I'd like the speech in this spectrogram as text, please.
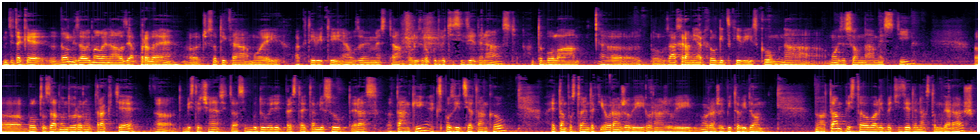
Bude také veľmi zaujímavé nálezy a prvé, čo sa týka mojej aktivity na území mesta, boli z roku 2011 a to bola, bol záchranný archeologický výskum na Mojzesovom námestí Eh, bol to v zadnom dvorovnom trakte. Eh, tí Bystričania si to asi budú vedieť predstaviť tam, kde sú teraz tanky, expozícia tankov. A je tam postavený taký oranžový, oranžový, oranžový bytový dom. No a tam pristavovali v 2011 garáž.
